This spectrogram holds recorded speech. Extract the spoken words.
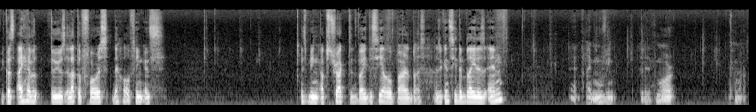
Because I have to use a lot of force the whole thing is is being obstructed by this yellow part but as you can see the blade is in. And I'm moving a little more. Come on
